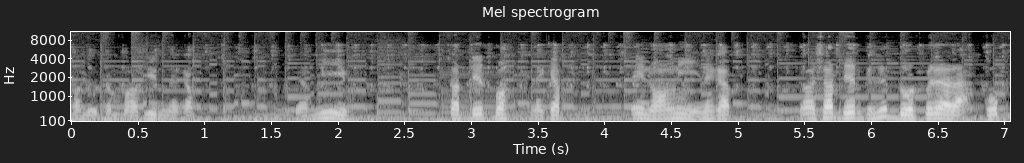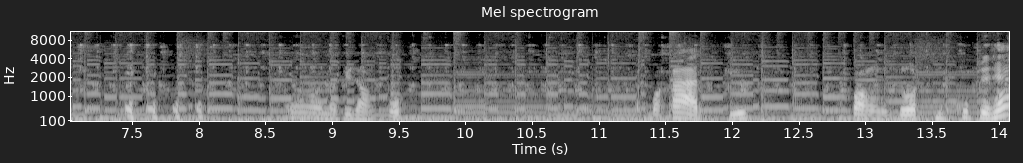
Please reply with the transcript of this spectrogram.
มาดูดน้ำบอลทินนะครับเดี๋ยวมีช็อตเด็ดบ่นะครับไอ้น้องนี่นะครับก็ช็อตเด็ดก็คือโดดไปแล้วละกบ โอ้นะพี่น้องกบบ่คาดคือกล้องโดดคุบเลยแท้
